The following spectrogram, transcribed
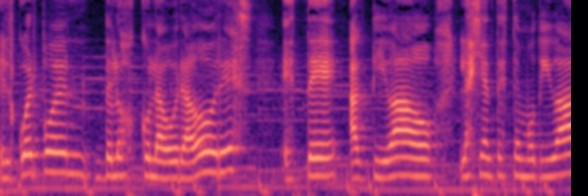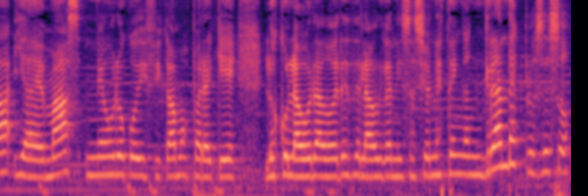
el cuerpo en- de los colaboradores esté activado, la gente esté motivada y además neurocodificamos para que los colaboradores de las organizaciones tengan grandes procesos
